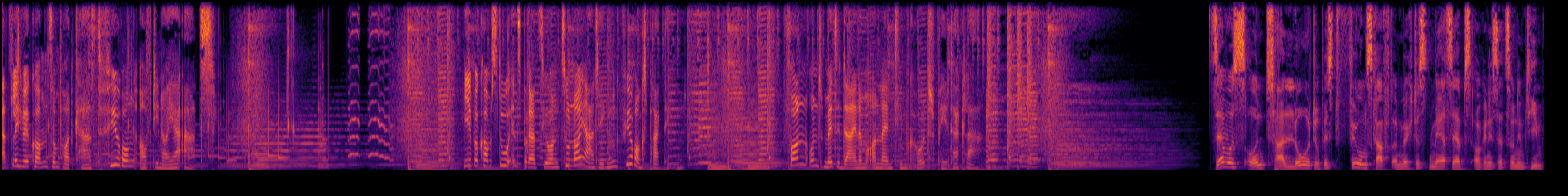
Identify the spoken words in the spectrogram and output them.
Herzlich willkommen zum Podcast Führung auf die neue Art. Hier bekommst du Inspiration zu neuartigen Führungspraktiken. Von und mit deinem Online-Team-Coach Peter Klar. Servus und hallo, du bist Führungskraft und möchtest mehr Selbstorganisation im Team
